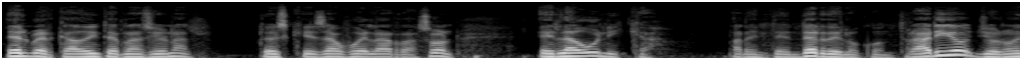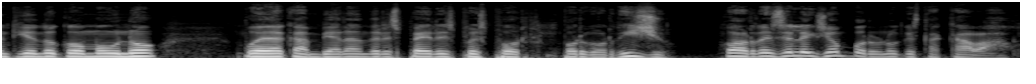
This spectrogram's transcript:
del mercado internacional. Entonces, que esa fue la razón. Es la única. para entender. De lo contrario, yo no entiendo cómo uno pueda cambiar a Andrés Pérez pues por, por Gordillo, jugador de selección por uno que está acá abajo.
